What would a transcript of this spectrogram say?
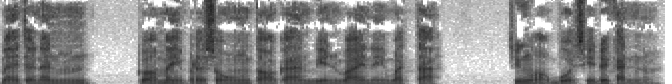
แม้แต่นั้นก็ไม่ประสงค์ต่อการเวียนว่ายในวัฏฏะ จึงออกบวชเสียด้วยกันเ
